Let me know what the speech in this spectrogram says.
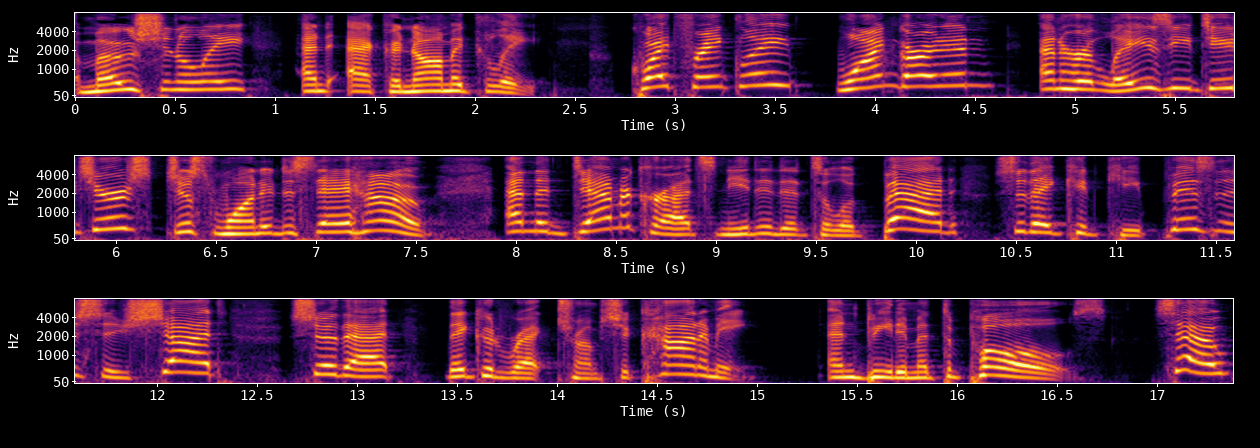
emotionally, and economically. Quite frankly, Weingarten and her lazy teachers just wanted to stay home. And the Democrats needed it to look bad so they could keep businesses shut so that they could wreck Trump's economy and beat him at the polls. So,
